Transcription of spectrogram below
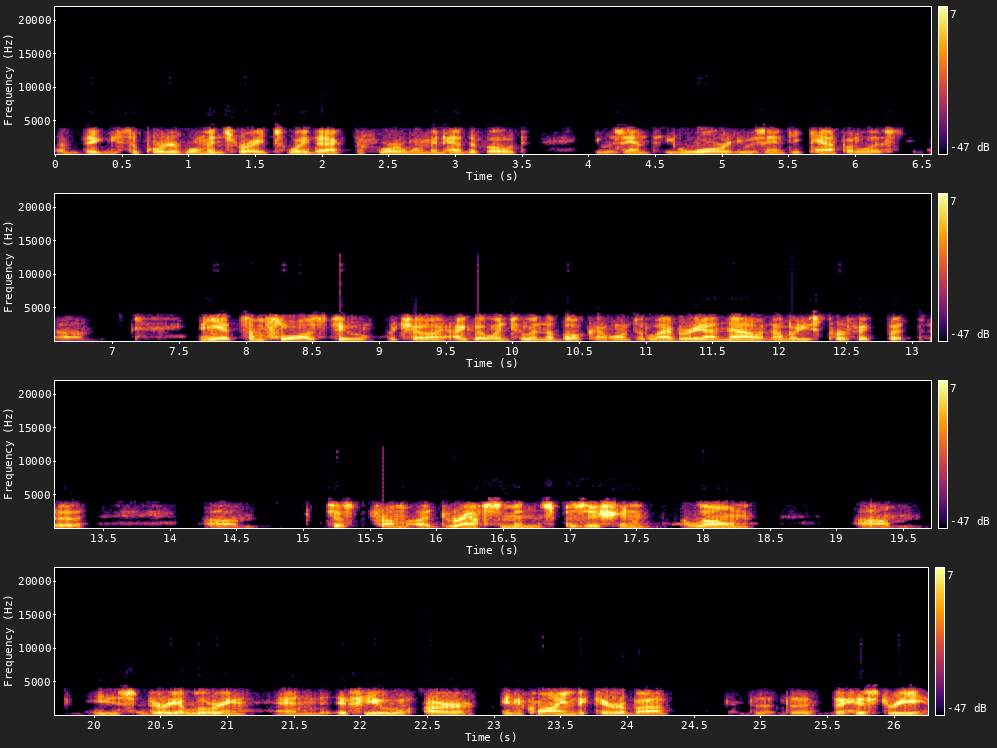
a big supporter of women's rights way back before women had the vote. He was anti-war. He was anti-capitalist. Um, he had some flaws too, which I, I, go into in the book. I won't elaborate on now. Nobody's perfect, but uh, um, just from a draftsman's position alone, um, he's very alluring. And if you are inclined to care about the, the, the history,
